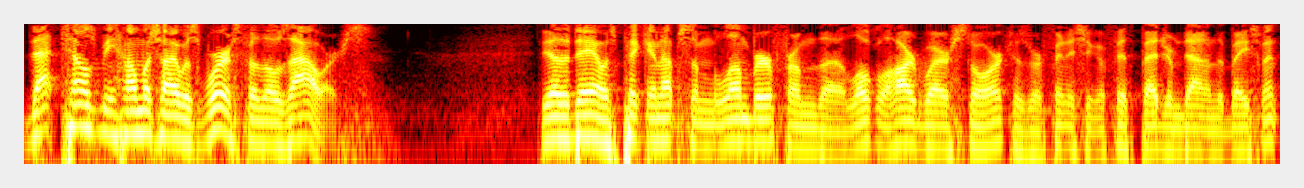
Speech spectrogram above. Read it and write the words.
that tells me how much I was worth for those hours. The other day I was picking up some lumber from the local hardware store because we're finishing a fifth bedroom down in the basement,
